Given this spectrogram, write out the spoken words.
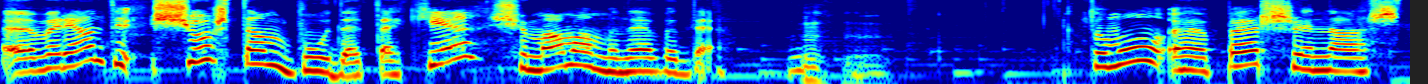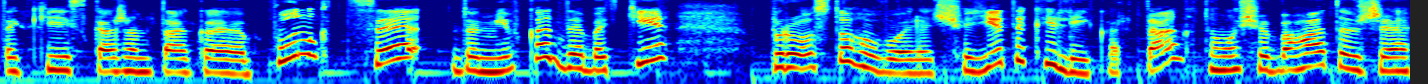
е, варіанти, що ж там буде таке, що мама мене веде. Угу. Тому е, перший наш такий, скажімо так, е, пункт це домівка, де батьки просто говорять, що є такий лікар, так тому що багато вже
